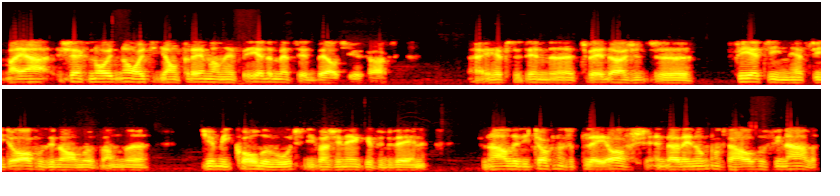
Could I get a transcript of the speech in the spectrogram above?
Maar ja, zeg nooit nooit. Jan Vreeman heeft eerder met dit beltje gehad. Hij heeft het in uh, 2014 heeft hij het overgenomen van uh, Jimmy Calderwood. Die was in één keer verdwenen. Toen haalde hij toch nog de play-offs en daarin ook nog de halve finale.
